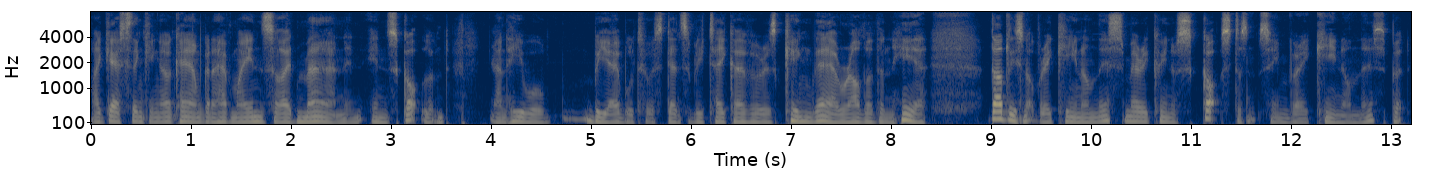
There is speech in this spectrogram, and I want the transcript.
I guess thinking, okay, I'm going to have my inside man in, in Scotland, and he will be able to ostensibly take over as king there rather than here. Dudley's not very keen on this. Mary, Queen of Scots, doesn't seem very keen on this. But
